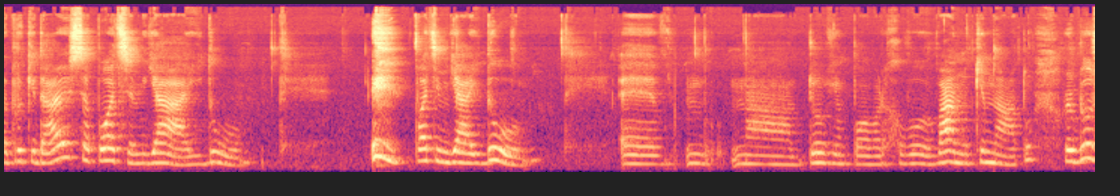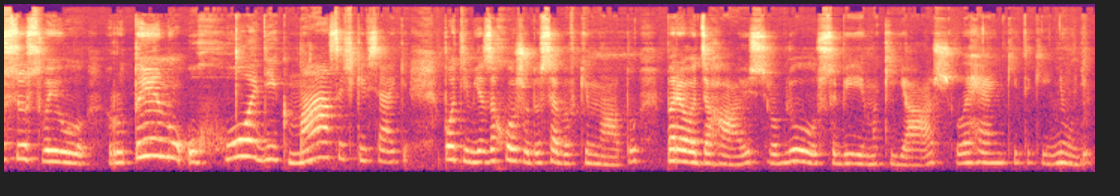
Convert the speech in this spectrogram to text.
Я прокидаюся, потім я йду. Потім я йду е, м, на другий поверх в ванну кімнату, роблю всю свою рутину, уходік, масочки всякі. Потім я заходжу до себе в кімнату, переодягаюсь, роблю собі макіяж, легенький такий нюдік.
